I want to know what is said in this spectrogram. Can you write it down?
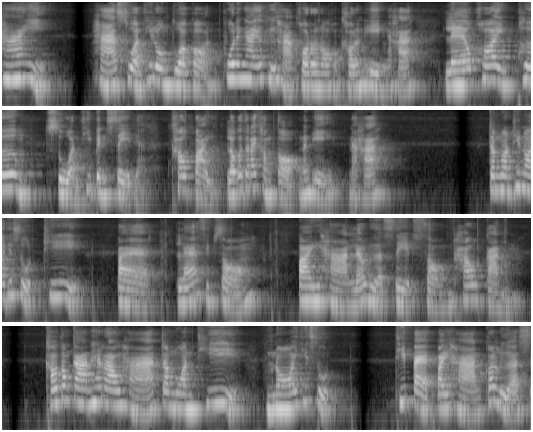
ให้หาส่วนที่ลงตัวก่อน พูดง่ายๆก็คือหาคอรนอของเขานั่นเองนะคะ แล้วค่อยเพิ่มส่วนที่เป็นเศษเนี่ยเข้าไป เราก็จะได้คำตอบนั่นเองนะคะจำนวนที่น้อยที่สุดที่ 8 และ 12 ไปหารแล้วเหลือเศษ 2 เท่ากัน เขาต้องการให้เราหาจำนวนที่น้อยที่สุด ที่ 8 ไปหารก็เหลือเศ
